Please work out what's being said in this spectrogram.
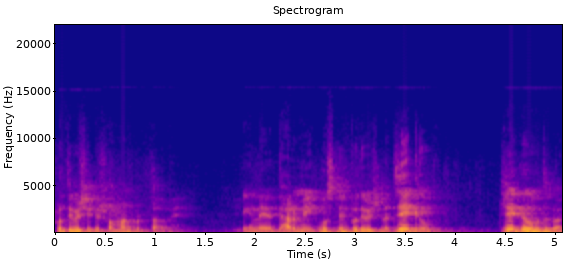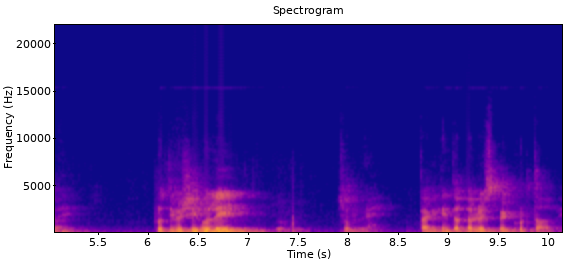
প্রতিবেশীকে সম্মান করতে হবে। এখানে ধার্মিক, মুসলিম প্রতিবেশী না, যে কেউ যে কেউ হতে পারে। প্রতিবেশী হলেই চলবে। তাকে কিন্তু আপনার রেসপেক্ট করতে হবে।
